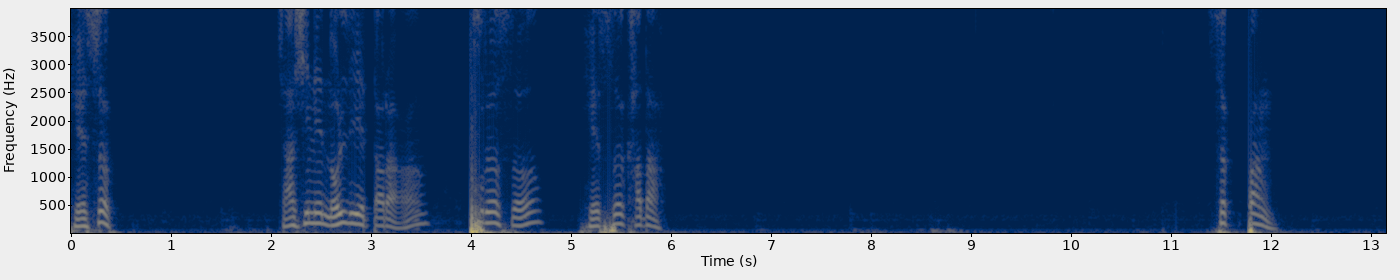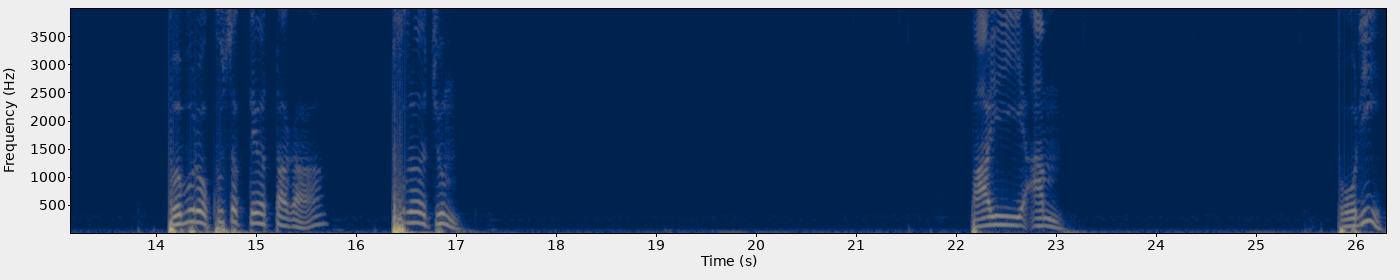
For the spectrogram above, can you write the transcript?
해석 자신의 논리에 따라 풀어서 해석하다. 석방. 법으로 구속되었다가 풀어줌 바위암 돌이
